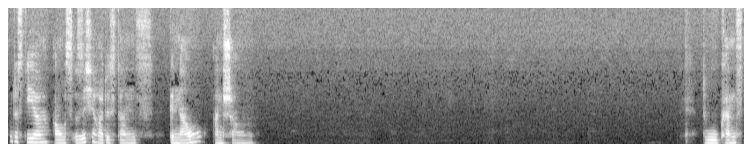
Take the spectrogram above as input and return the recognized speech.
Und es dir aus sicherer Distanz genau anschauen. Du kannst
